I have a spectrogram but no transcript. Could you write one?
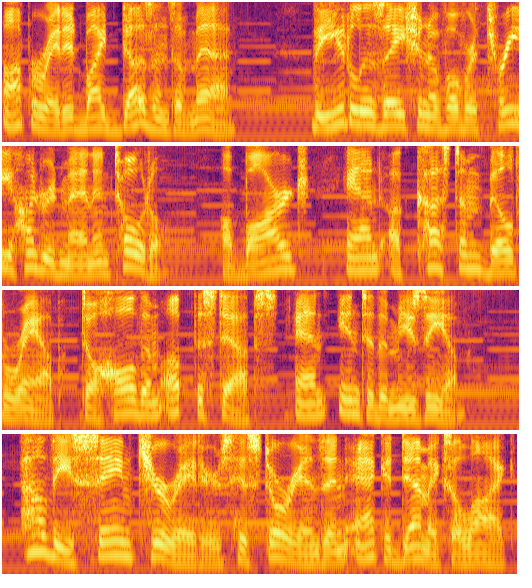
operated by dozens of men, the utilization of over 300 men in total, a barge, and a custom-built ramp to haul them up the steps and into the museum. How these same curators, historians, and academics alike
